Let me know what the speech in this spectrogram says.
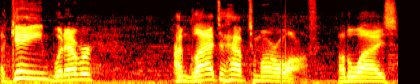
a game, whatever, I'm glad to have tomorrow off. Otherwise,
